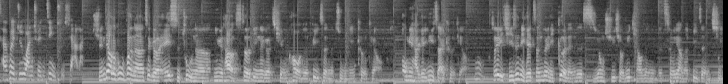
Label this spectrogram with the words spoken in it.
才会就完全静止下来。悬吊的部分呢，这个 S Two 呢，因为它有设定那个前后的避震的阻尼可调，后面还可以预载可调，嗯，所以其实你可以针对你个人的使用需求去调整你的车辆的避震器。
